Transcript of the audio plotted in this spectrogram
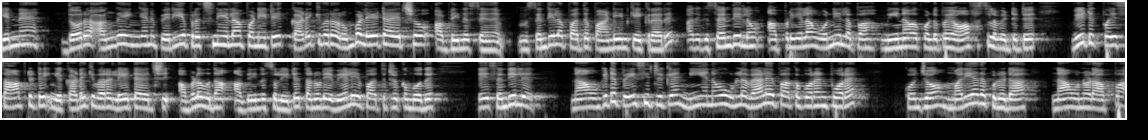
என்ன தோர அங்கே இங்கேன்னு பெரிய பிரச்சனையெல்லாம் பண்ணிட்டு கடைக்கு வர ரொம்ப லேட் ஆயிடுச்சோ அப்படின்னு செ- செந்திலை பார்த்து பாண்டியன் கேட்குறாரு அதுக்கு செந்திலும் அப்படியெல்லாம் ஒன்றும் இல்லைப்பா. மீனாவை கொண்டு போய் ஆஃபீஸில் விட்டுட்டு வீட்டுக்கு போய் சாப்பிட்டுட்டு இங்கே கடைக்கு வர லேட் ஆயிடுச்சு அவ்வளவுதான். அப்படின்னு சொல்லிட்டு தன்னுடைய வேலையை பார்த்துட்டு இருக்கும்போது டேய் செந்தில் நான் உன்கிட்ட பேசிட்டு இருக்கேன். நீ என்னவோ உள்ள வேலையை பார்க்க போறேன்னு போற. கொஞ்சம் மரியாதை கொடுடா நான் உன்னோட அப்பா.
